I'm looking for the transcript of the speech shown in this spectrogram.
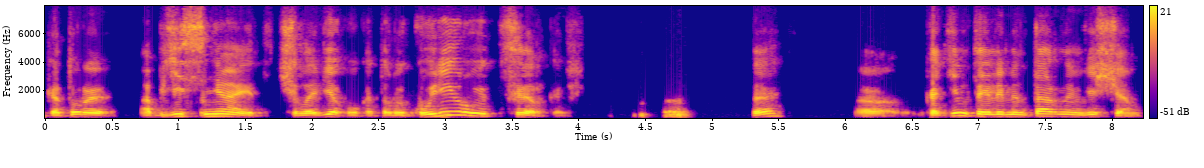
которая объясняет человеку, который курирует церковь, да, э, каким-то элементарным вещам.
